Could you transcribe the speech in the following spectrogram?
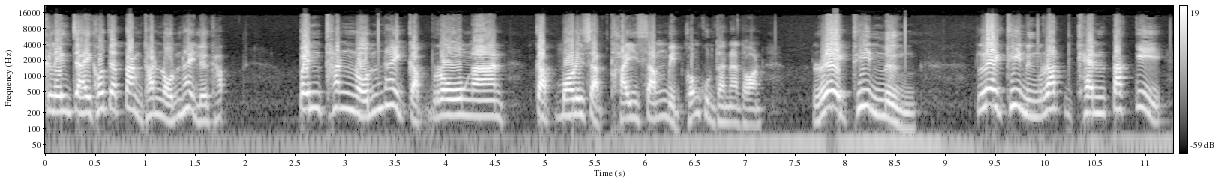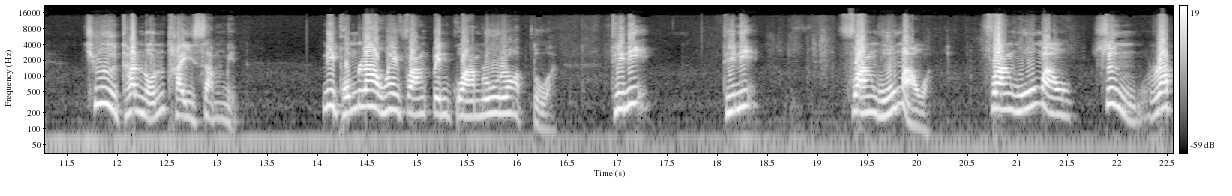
เกรงใจเขาจะตั้งถนนให้เลยครับ เป็นถนนให้กับโรงงานกับบริษัทไทยซัมมิตของคุณธนาธรเลขที่หนึ่งเลขที่หนึ่งรัฐเคนตักกี้ ชื่อถนนไทยซัมมิต นี่ผมเล่าให้ฟังเป็นความรู้รอบตัว ทีนี้ทีนี้ฟังหูเมาฟังหูเมาซึ่งรับ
